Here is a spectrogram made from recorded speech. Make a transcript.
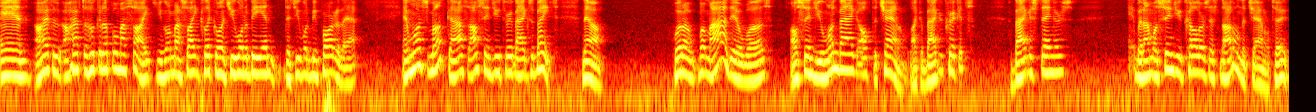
And I'll have to I'll have to hook it up on my site. You go on my site and click on it. You want to be in that you want to be part of that. And once a month, guys, I'll send you three bags of baits. Now, what I, what my idea was, I'll send you one bag off the channel, like a bag of crickets, a bag of stingers, but I'm gonna send you colors that's not on the channel too.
